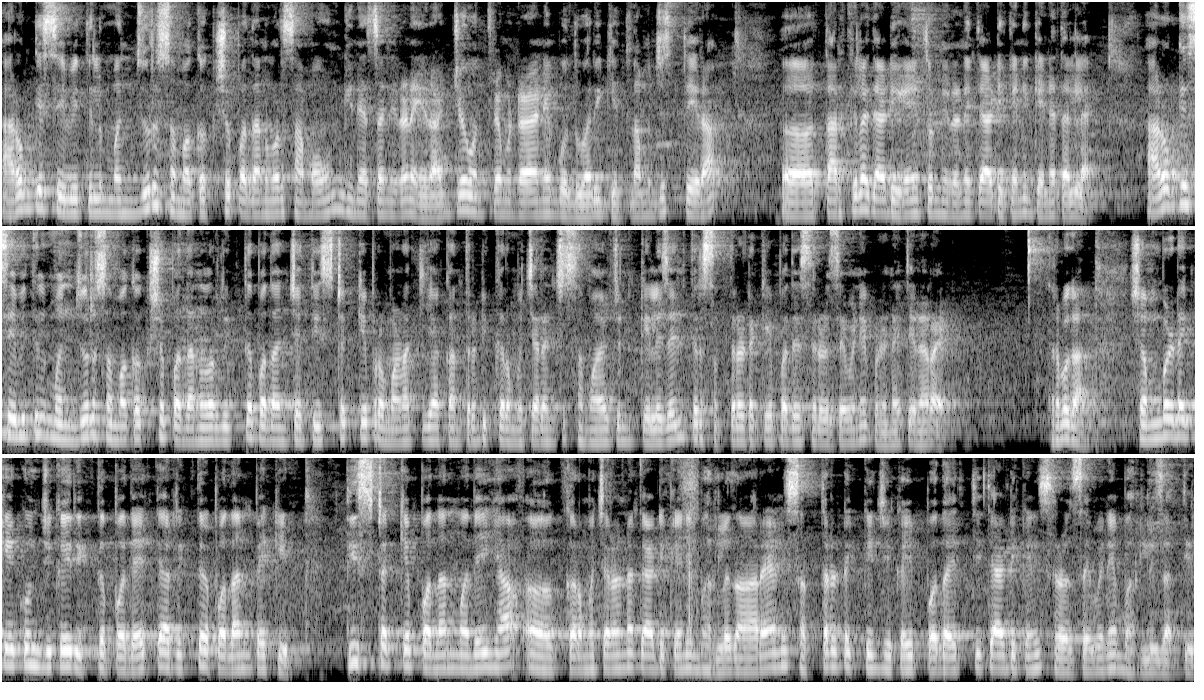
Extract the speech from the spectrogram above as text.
आरोग्य सेवेतील मंजूर समकक्ष पदांवर सामावून घेण्याचा निर्णय राज्य मंत्रिमंडळाने बुधवारी घेतला म्हणजेच तेरा तारखेला त्या ठिकाणी तो निर्णय त्या ठिकाणी घेण्यात आलेला आहे. आरोग्य सेवेतील मंजूर समकक्ष पदांवर रिक्त पदांच्या तीस टक्के प्रमाणात या कंत्राटी कर्मचाऱ्यांचे समायोजन केले जाईल तर सत्तर टक्के पदे सरळसेवेने भरण्यात येणार आहे तर बघा शंभर टक्के एकूण जी काही रिक्त पदे आहेत त्या रिक्त पदांपैकी तीस टक्के पदांमध्ये ह्या कर्मचाऱ्यांना त्या ठिकाणी भरलं जाणार आहे आणि सत्तर टक्के जी काही पदं आहेत ती त्या ठिकाणी सरळसेवेने भरली जातील.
